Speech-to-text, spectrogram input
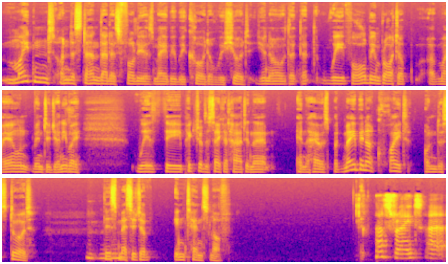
mightn't understand that as fully as maybe we could or we should. You know that that we've all been brought up of my own vintage anyway, with the picture of the Sacred Heart in the in the house, but maybe not quite understood mm-hmm. this message of intense love. That's right. Uh,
